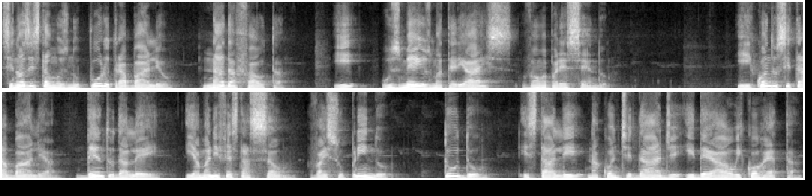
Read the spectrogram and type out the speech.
Se nós estamos no puro trabalho, nada falta e os meios materiais vão aparecendo. E quando se trabalha dentro da lei e a manifestação vai suprindo, tudo está ali na quantidade ideal e correta.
